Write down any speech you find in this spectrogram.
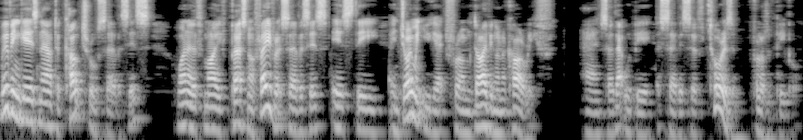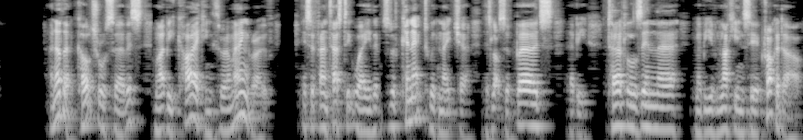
Moving gears now to cultural services, one of my personal favourite services is the enjoyment you get from diving on a coral reef. And so that would be a service of tourism for a lot of people. Another cultural service might be kayaking through a mangrove. It's a fantastic way that sort of connect with nature. There's lots of birds, there'll be turtles in there, maybe even lucky and see a crocodile.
